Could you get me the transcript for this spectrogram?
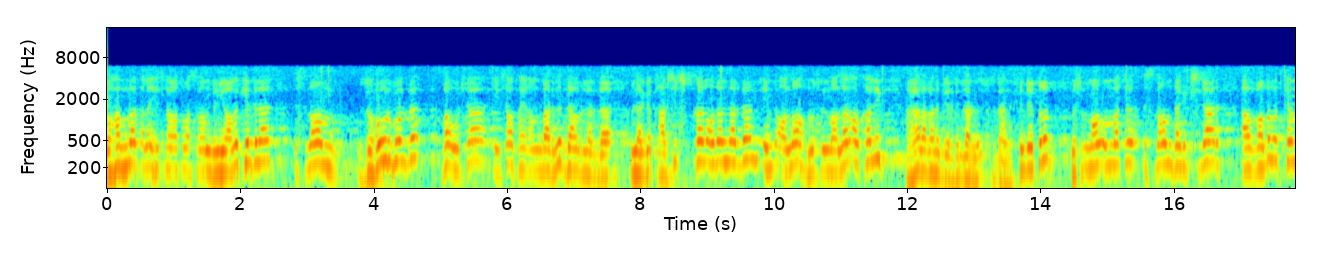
muhammad alayhissalotu vassalom dunyoga keldilar islom zuhur bo'ldi va o'sha iso payg'ambarni davrlarida ularga qarshi chiqqan odamlardan endi olloh musulmonlar orqali g'alabani berdi ularni ustidan. Shunday qilib musulmon ummati islomdagi kishilar avvalda o'tgan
